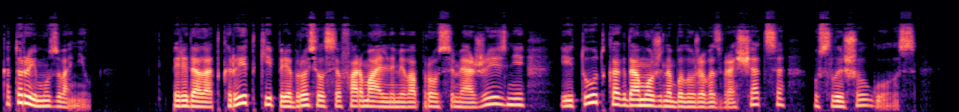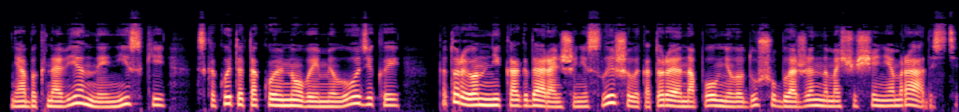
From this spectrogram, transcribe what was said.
который ему звонил. Передал открытки, перебросился формальными вопросами о жизни, и тут, когда можно было уже возвращаться, услышал голос. Необыкновенный, низкий, с какой-то такой новой мелодикой, которой он никогда раньше не слышал и которая наполнила душу блаженным ощущением радости.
